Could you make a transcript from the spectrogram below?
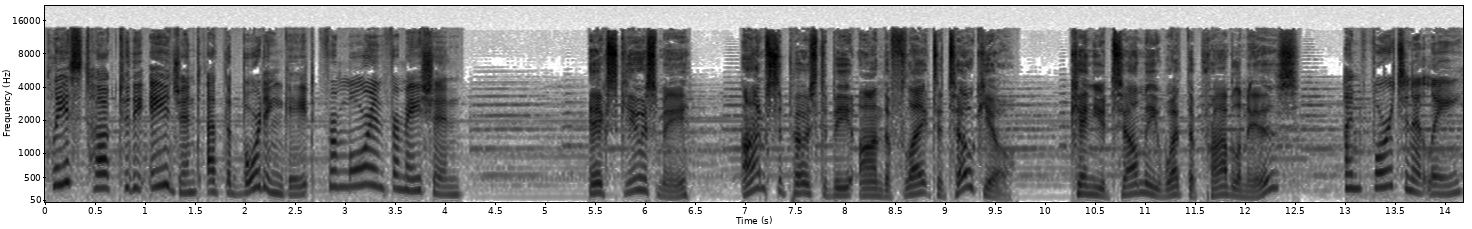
Please talk to the agent at the boarding gate for more information. Excuse me. I'm supposed to be on the flight to Tokyo. Can you tell me what the problem is? Unfortunately,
